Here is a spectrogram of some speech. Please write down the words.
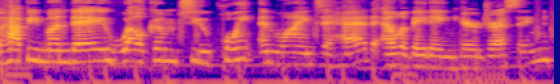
happy Monday. Welcome to Point and Line to Head Elevating Hairdressing,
